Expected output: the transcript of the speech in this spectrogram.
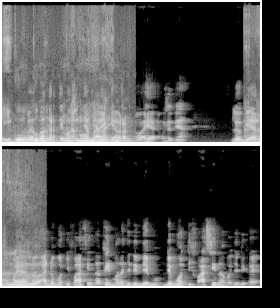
gue gue gue ngerti maksudnya baik ya orang tua ya maksudnya lu biar supaya Ah. lu ada motivasi tapi malah jadi demo- demotivasi apa jadi kayak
